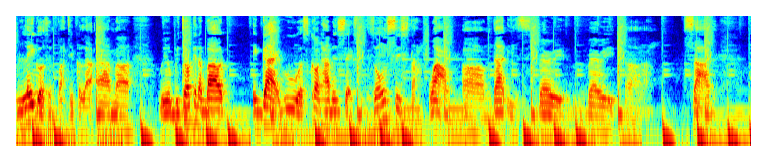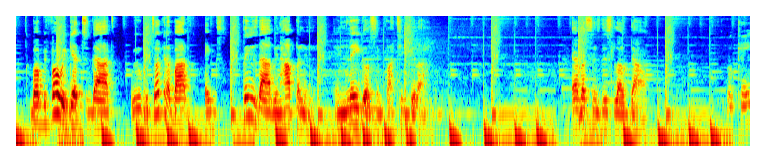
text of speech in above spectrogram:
Lagos in particular. Um, uh, we will be talking about a guy who was caught having sex with his own sister. Wow, um, that is very, very uh, sad. But before we get to that, we will be talking about ex- things that have been happening in Lagos in particular ever since this lockdown. Okay,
